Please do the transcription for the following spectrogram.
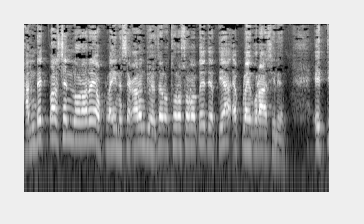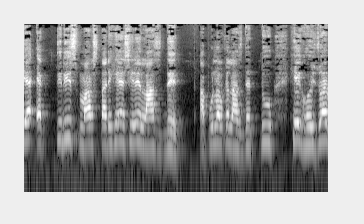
হাণ্ড্ৰেড পাৰ্চেণ্ট ল'ৰাৰে অফলাইন আছে কাৰণ দুহেজাৰ ওঠৰ চনতে তেতিয়া এপ্লাই কৰা আছিলে। এতিয়া একত্ৰিছ মাৰ্চ তাৰিখে আছিলে লাষ্ট ডেট আপোনালোকে লাষ্ট ডেটটো শেষ হৈ যোৱাই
